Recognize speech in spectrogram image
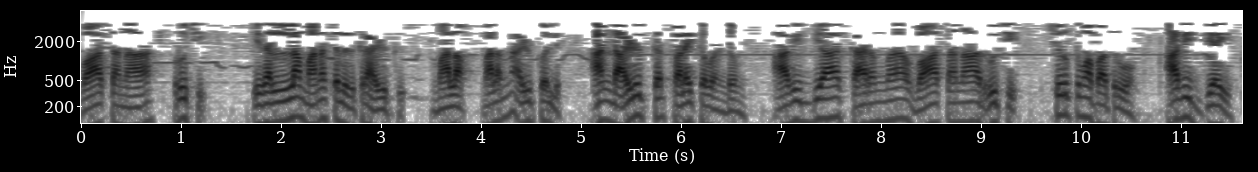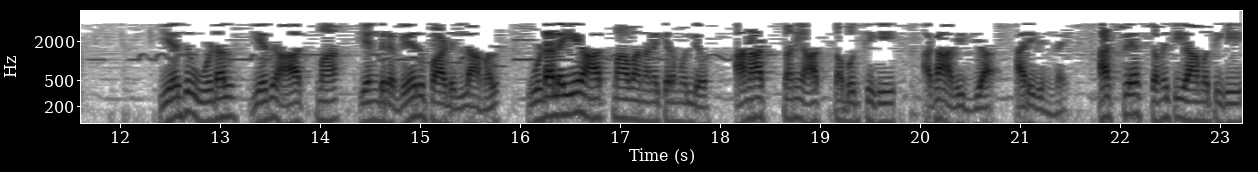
வாசனா ருச்சி. இதெல்லாம் மனசுல இருக்கிற அழுக்கு. மலம். மலம்னா அழுக்கு இல்லை அந்த அழுக்க தொலைக்க வேண்டும். அவித்யா கர்ம வாசனா ருச்சி. சுருக்கமா பாத்துருவோம் அவித்யை. எது உடல் எது ஆத்மா என்கிற வேறுபாடு இல்லாமல் உடலையே ஆத்மாவா நினைக்கிறோம் இல்லையோ? அனாத்மனி ஆத்ம புத்திகி அதான் அவித்யா அறிவின்மை. அஸ்வே சமிதி யாமதிகி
